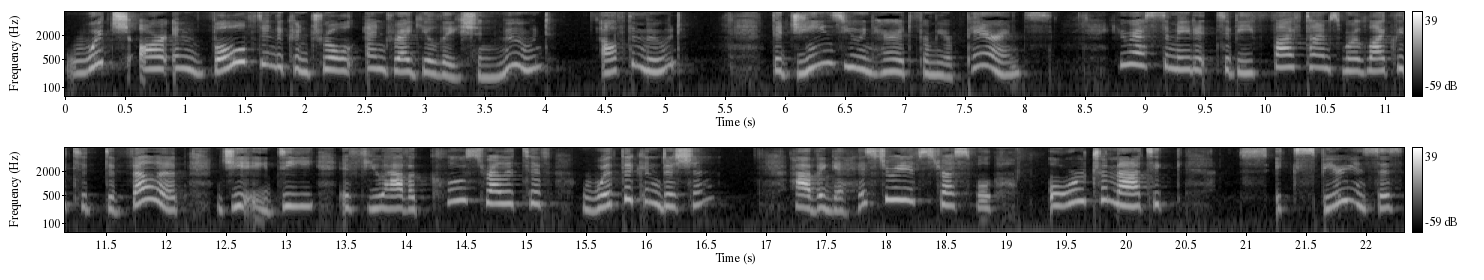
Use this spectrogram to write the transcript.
which are involved in the control and regulation mood of the mood, the genes you inherit from your parents, you're estimated to be five times more likely to develop GAD if you have a close relative with the condition, having a history of stressful or traumatic experiences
